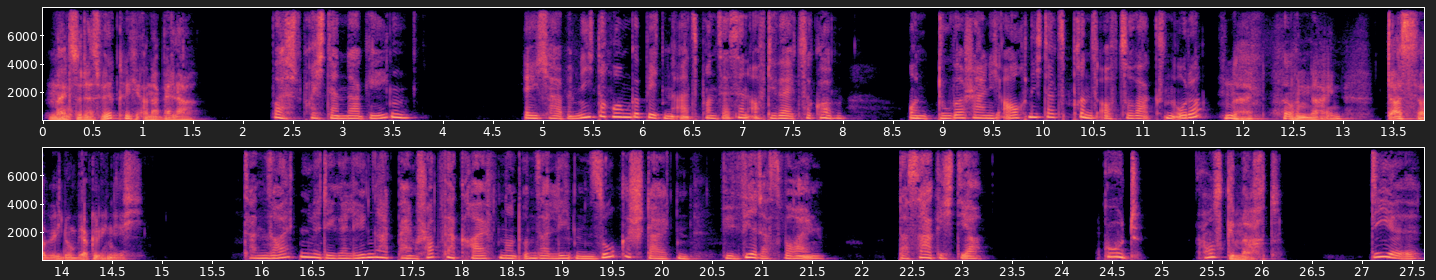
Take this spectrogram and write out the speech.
Meinst du das wirklich, Annabella? Was spricht denn dagegen? Ich habe nicht darum gebeten, als Prinzessin auf die Welt zu kommen. Und du wahrscheinlich auch nicht als Prinz aufzuwachsen, oder? Nein, oh nein, das habe ich nun wirklich nicht. Dann sollten wir die Gelegenheit beim Schopf ergreifen und unser Leben so gestalten, wie wir das wollen. Das sag ich dir. Gut, ausgemacht. Deal.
